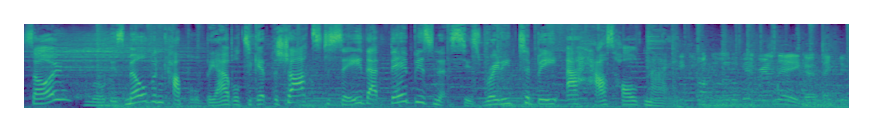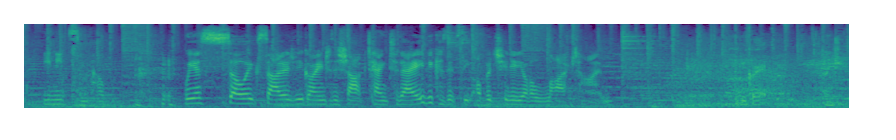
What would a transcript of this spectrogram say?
So, will this Melbourne couple be able to get the Sharks to see that their business is ready to be a household name? You need some help. we are so excited to be going to the Shark Tank today because it's the opportunity of a lifetime. It'd be great. Thank you.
